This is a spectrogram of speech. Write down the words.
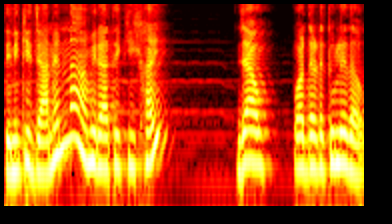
তিনি কি জানেন না আমি রাতে কি খাই? যাও, পর্দাটা তুলে দাও।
